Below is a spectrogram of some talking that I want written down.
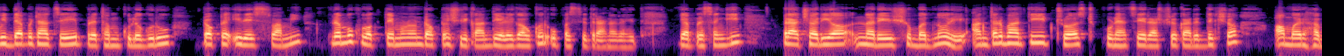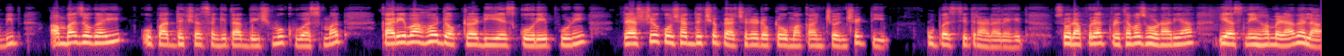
विद्यापीठाचे प्रथम कुलगुरू डॉक्टर इरेश स्वामी प्रमुख वक्ते म्हणून डॉक्टर श्रीकांत येळेगावकर उपस्थित राहणार आहेत. या प्रसंगी प्राचार्य नरेश बदनोरे आंतरभारती ट्रस्ट पुण्याचे राष्ट्रीय कार्याध्यक्ष अमर हबीब अंबाजोगाई उपाध्यक्ष संगीता देशमुख वसमत कार्यवाह doctor D S Kore Pune राष्ट्रीय कोषाध्यक्ष प्राचार्य डॉक्टर उमाकांत चोनशेट्टी उपस्थित राहणार आहेत. सोलापुरात प्रथमच होणाऱ्या या स्नेह मेळाव्याला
